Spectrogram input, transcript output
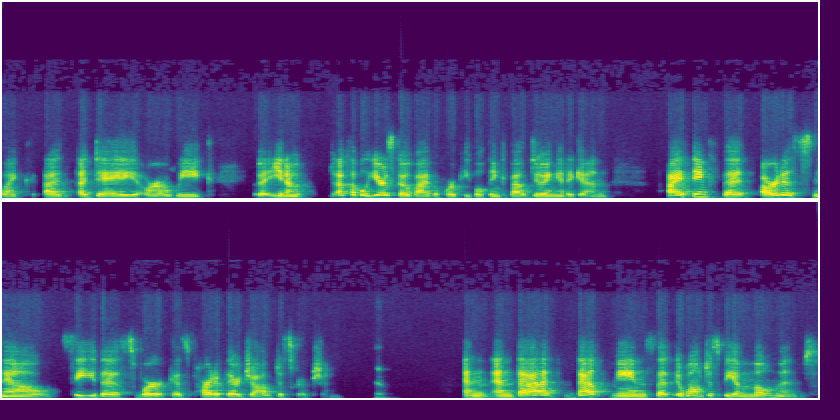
like a, a day or a week, uh, you know, a couple years go by before people think about doing it again. I think that artists now see this work as part of their job description. Yeah. And and that that means that it won't just be a moment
